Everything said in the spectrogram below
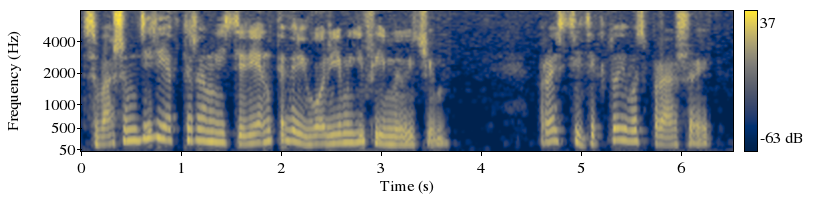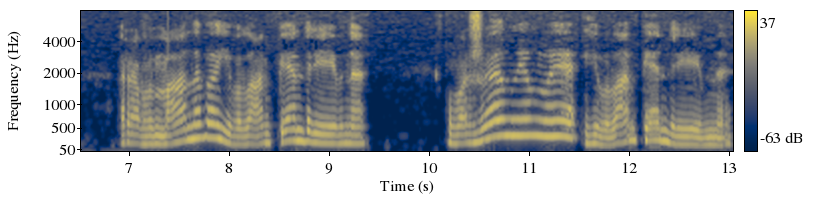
«С вашим директором Нестеренко Григорием Ефимовичем». «Простите, кто его спрашивает?» Равманова Евлампия Андреевна. Уважаемая Евлампия Андреевна,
